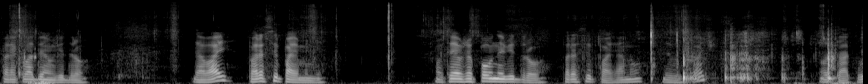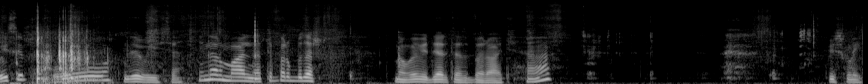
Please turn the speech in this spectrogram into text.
Перекладемо в відро. Давай, пересипай мені. У тебе вже повне відро. Пересипай, а ну, дивись, бач. Отак висип. О, дивися. І нормально. Тепер будеш нове відерце збирати. Ага. Пішли.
